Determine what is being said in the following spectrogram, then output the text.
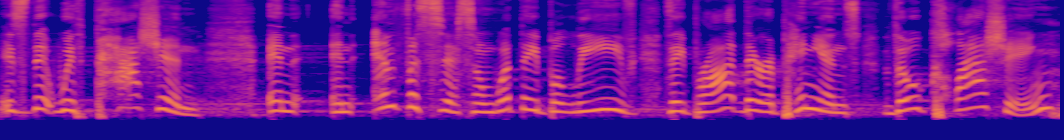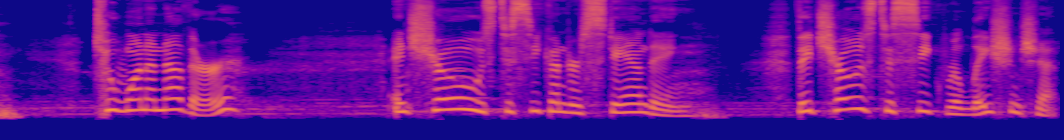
is that with passion and an emphasis on what they believe, they brought their opinions, though clashing, to one another and chose to seek understanding. They chose to seek relationship.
